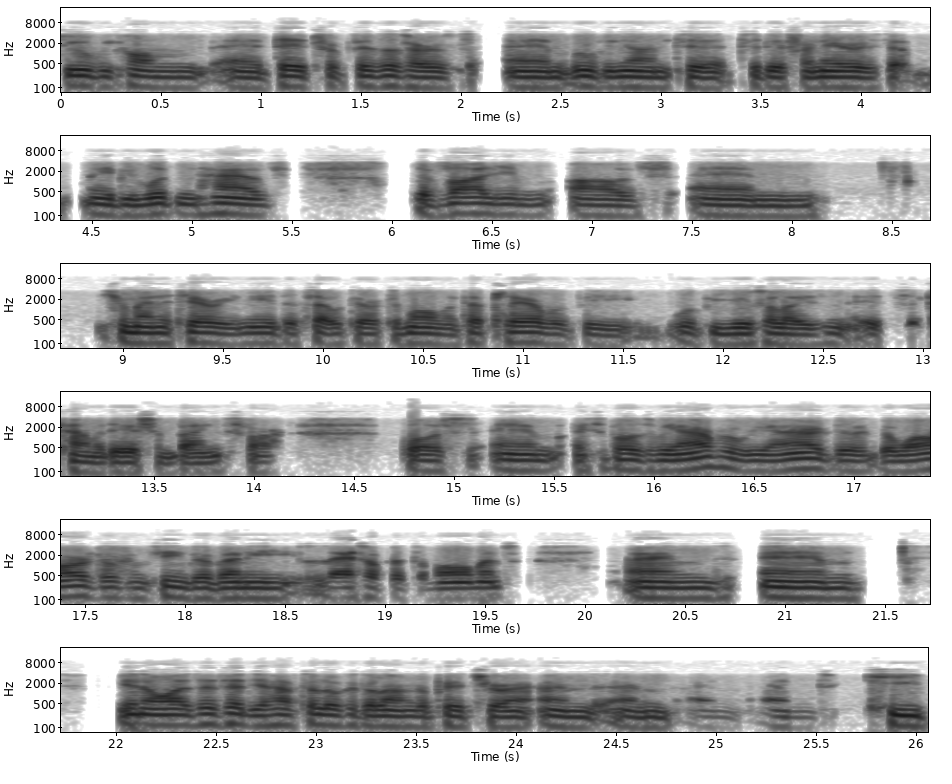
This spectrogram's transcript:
do become uh, day trip visitors um, moving on to, to different areas that maybe wouldn't have the volume of um, humanitarian aid that's out there at the moment that Clare would be would be utilising its accommodation banks for. But um, I suppose we are where we are. The, the war doesn't seem to have any let up at the moment, and um, you know, as I said, you have to look at the longer picture and and and, and keep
